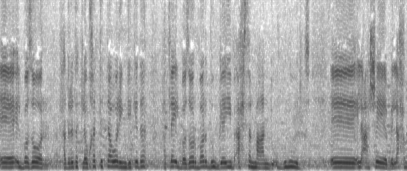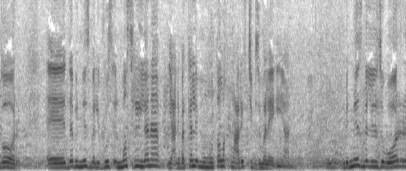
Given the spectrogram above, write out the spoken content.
البازار حضرتك لو خدت التاورنج كده هتلاقي البازار برضو جايب أحسن ما عنده. الجلود الأعشاب الأحجار. ده بالنسبة للجزء المصري اللي أنا يعني بتكلم من منطلق معرفتي بزملائي يعني. بالنسبة للزوار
